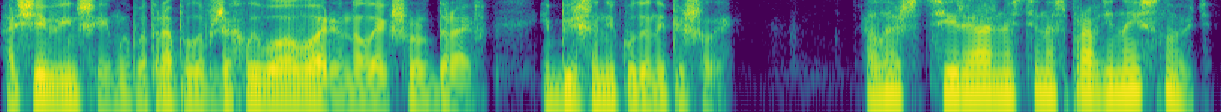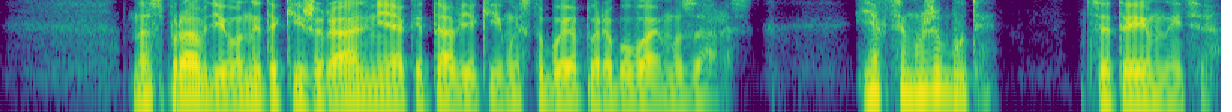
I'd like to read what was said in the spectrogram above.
а ще в іншій ми потрапили в жахливу аварію на Лейкшор Драйв і більше нікуди не пішли. Але ж ці реальності насправді не існують. Насправді вони такі ж реальні, як і та, в якій ми з тобою перебуваємо зараз. Як це може бути? Це таємниця.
